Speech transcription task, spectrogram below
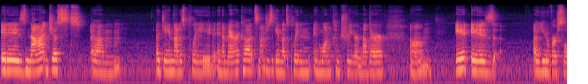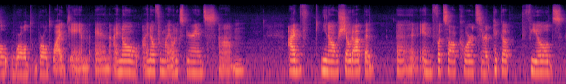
it is not just um, a game that is played in America. It's not just a game that's played in, in one country or another. Um, it is a universal world worldwide game, and I know I know from my own experience. Um, I've you know showed up at uh, in futsal courts or at pickup fields.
